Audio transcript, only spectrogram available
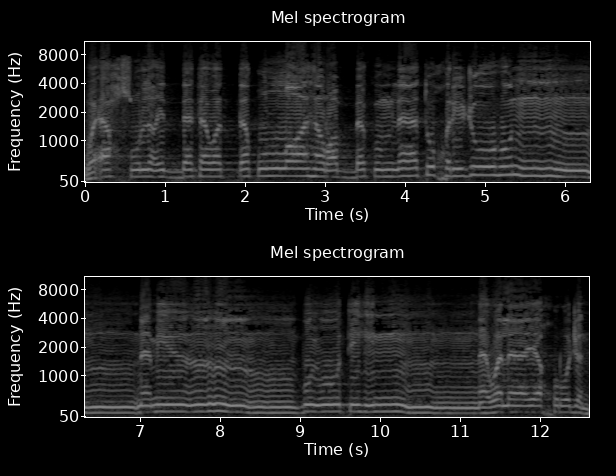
وأحصوا العدة واتقوا الله ربكم لا تخرجوهن من بيوتهن ولا يخرجن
